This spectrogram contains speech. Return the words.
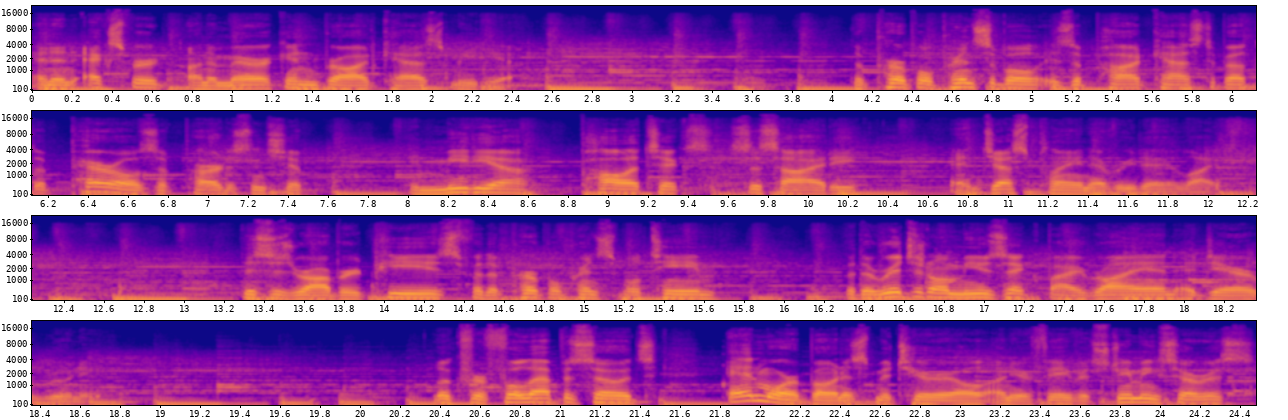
and an expert on American broadcast media. The Purple Principle is a podcast about the perils of partisanship in media, politics, society, and just plain everyday life. This is Robert Pease for the Purple Principle team, with original music by Ryan Adair Rooney. Look for full episodes and more bonus material on your favorite streaming service.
